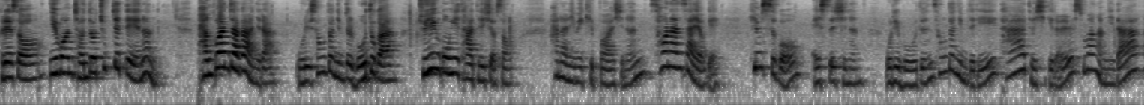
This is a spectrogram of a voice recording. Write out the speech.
그래서 이번 전도 축제 때에는 방관자가 아니라 우리 성도님들 모두가 주인공이 다 되셔서 하나님이 기뻐하시는 선한 사역에 힘쓰고 애쓰시는 우리 모든 성도님들이 다 되시기를 소망합니다.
